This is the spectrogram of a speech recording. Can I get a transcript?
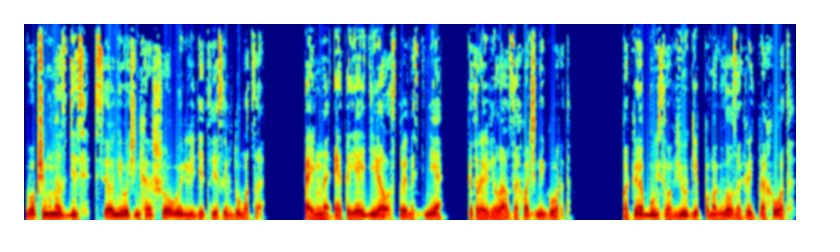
В общем, у нас здесь все не очень хорошо выглядит, если вдуматься. А именно это я и делал, стоя на стене которая вела в захваченный город. Пока буйство в юге помогло закрыть проход,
